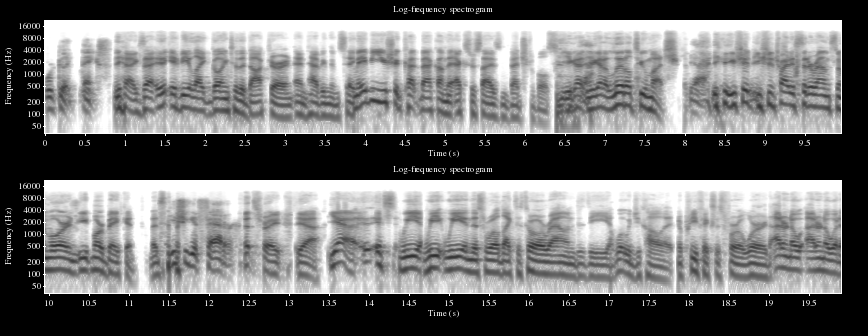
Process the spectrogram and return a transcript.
We're good. Thanks. Yeah, exactly. It'd be like going to the doctor and, and having them say, maybe you should cut back on the exercise and vegetables. You got yeah. you got a little too much. Yeah. You should you should try to sit around some more and eat more bacon. That's you should get fatter. That's right. Yeah. Yeah. It's we we we in this world like to throw around the what would you call it? The prefixes for a word. I don't know. I don't know what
